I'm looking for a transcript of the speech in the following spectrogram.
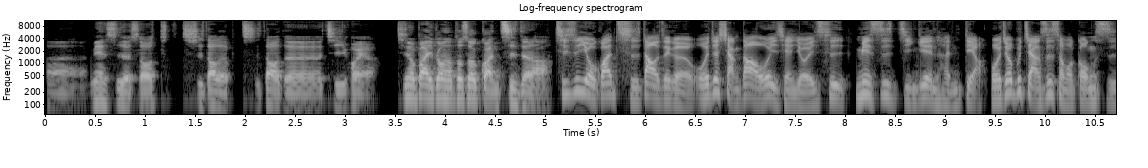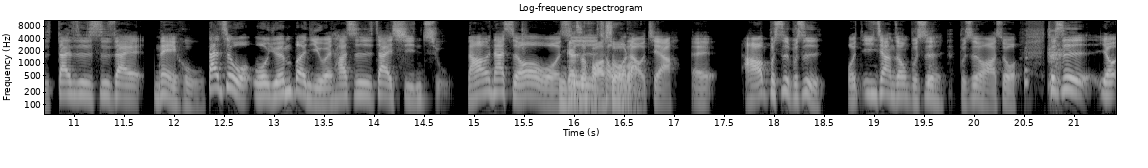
呃面试的时候迟到的迟到的机会啊。金融办理工作都是有管制的啦。其实有关迟到这个，我就想到我以前有一次面试经验很屌，我就不讲是什么公司，但是是在内湖，但是我我原本以为他是在新竹，然后那时候我是从我老家，哎，好不是不是。我印象中不是不是华硕，就是有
